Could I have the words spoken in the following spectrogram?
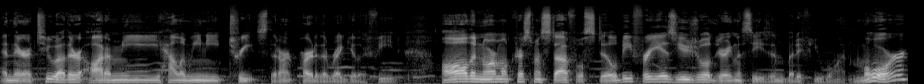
and there are two other autumny, Halloweeny treats that aren't part of the regular feed. All the normal Christmas stuff will still be free as usual during the season, but if you want more,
